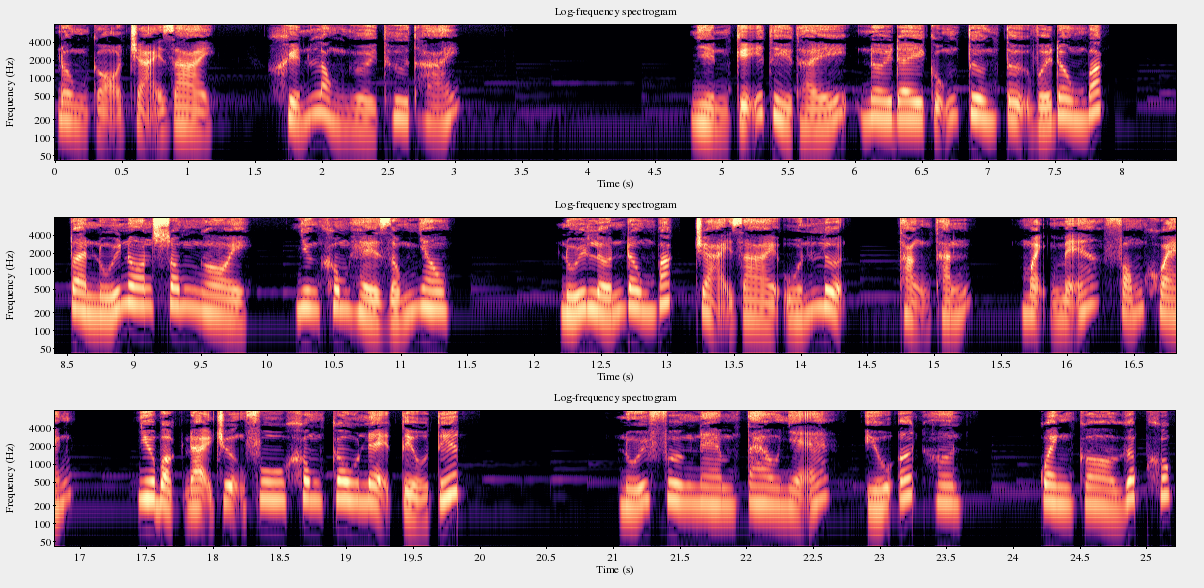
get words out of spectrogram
đồng cỏ trải dài, khiến lòng người thư thái. Nhìn kỹ thì thấy nơi đây cũng tương tự với Đông Bắc, toàn núi non sông ngòi nhưng không hề giống nhau. Núi lớn Đông Bắc trải dài uốn lượn, thẳng thắn, mạnh mẽ, phóng khoáng, như bậc đại trượng phu không câu nệ tiểu tiết. Núi phương Nam tao nhã, yếu ớt hơn, quanh co gấp khúc,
